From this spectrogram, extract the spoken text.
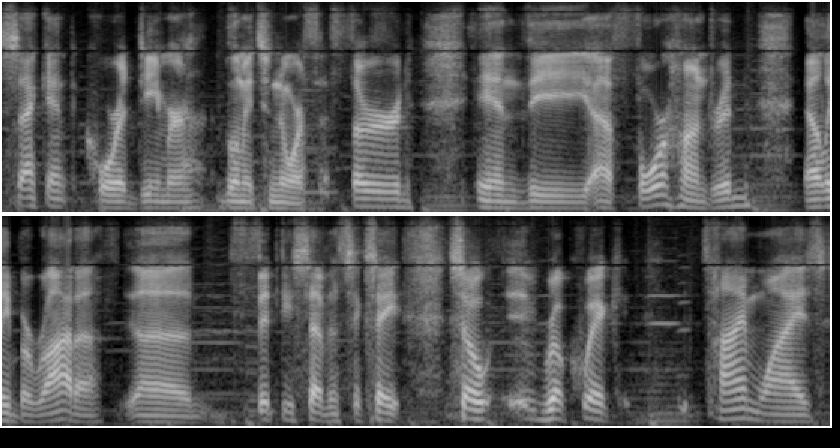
second, Cora Deemer, Bloomington North third. In the uh, 400, Ellie Barada, uh, 57.68. So, uh, real quick, time wise,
